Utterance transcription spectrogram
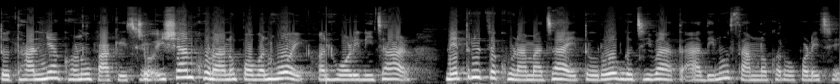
તો ધાન્ય ઘણું પાકે છે. જો ઈશાન ખૂણાનો પવન હોય અને હોળીની ઝાડ નેતૃત્વ ખૂણામાં જાય, તો રોગ, જીવાત આદિનો સામનો કરવો પડે છે.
